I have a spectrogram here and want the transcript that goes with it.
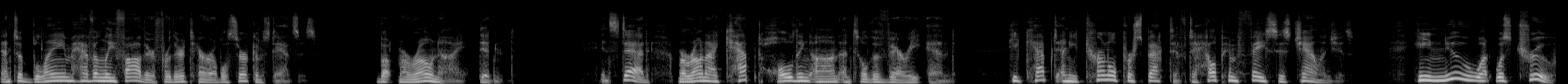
and to blame Heavenly Father for their terrible circumstances. But Moroni didn't. Instead, Moroni kept holding on until the very end. He kept an eternal perspective to help him face his challenges. He knew what was true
